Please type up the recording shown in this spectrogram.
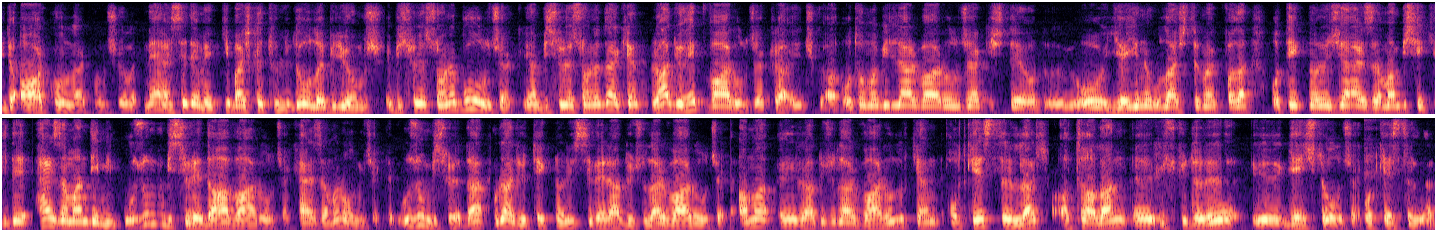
Bir de ağır konular konuşuyorlar. Meğerse demek ki başka türlü de olabiliyormuş. E bir süre sonra bu olacak. Yani bir süre sonra derken radyo hep var olacak. E, çünkü otomobiller var olacak. İşte o, o yayını ulaştırmak falan. O teknoloji her zaman bir şekilde her zaman demeyeyim. Uzun bir süre daha var olacak. Her zaman olmayacak. Tabii. Uzun bir süre daha bu radyo teknolojisi ve radyocular var olacak. Ama e, radyocular var olurken podcasterlar atı alan an e, Üsküdar'ı e, geçti olacak podcasterlar.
